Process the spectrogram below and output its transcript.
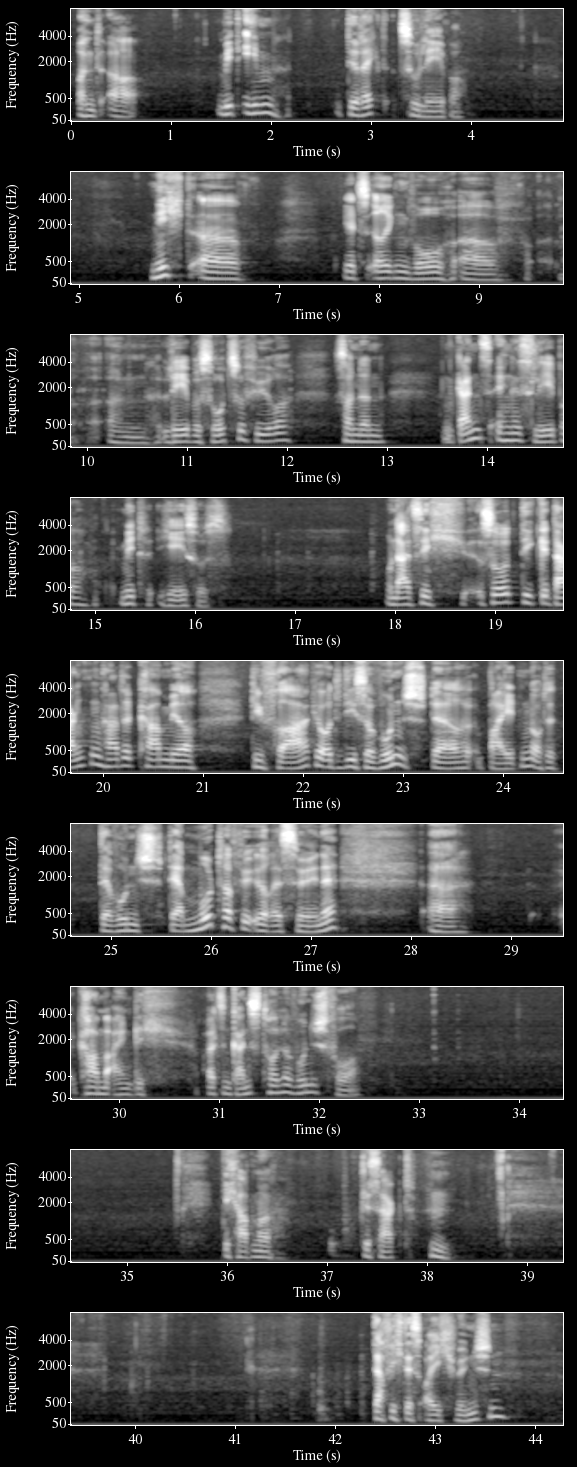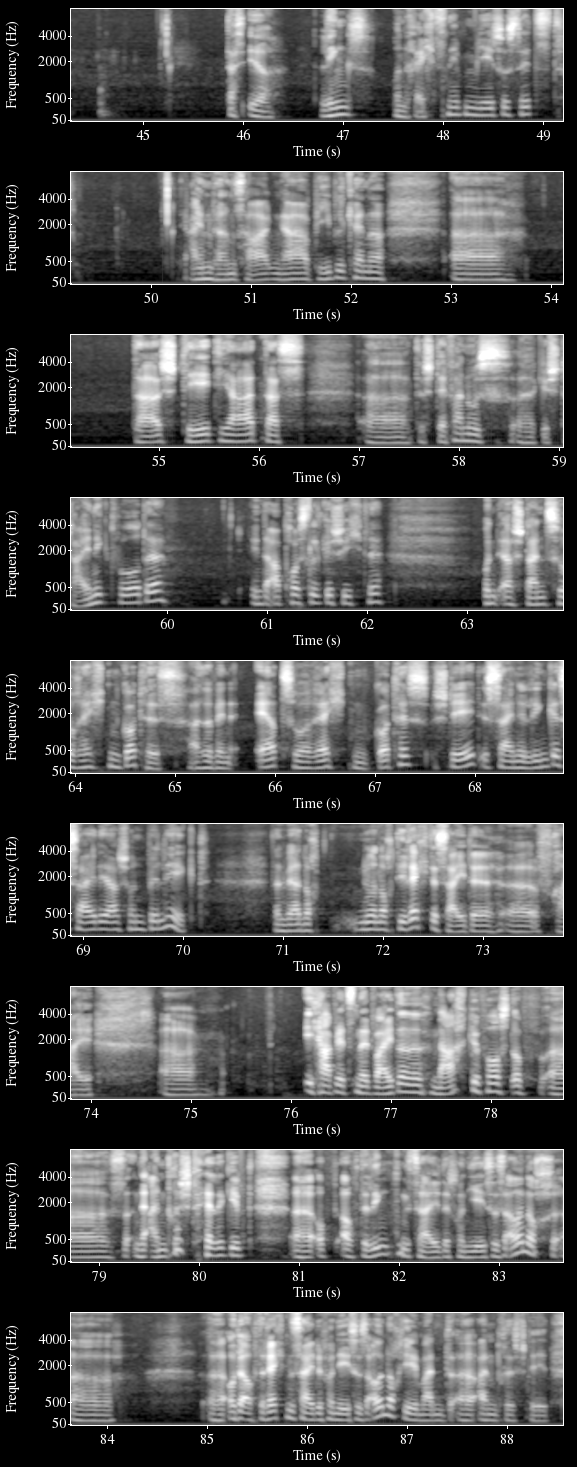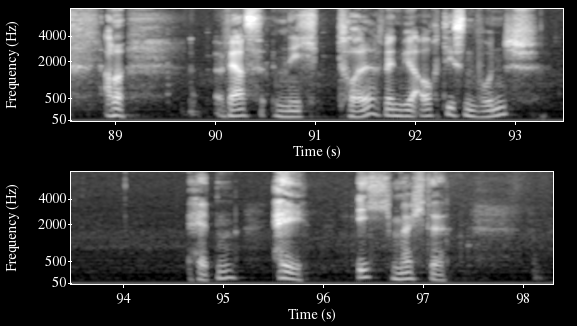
und äh, mit ihm direkt zu leben. Nicht äh, jetzt irgendwo äh, ein Leben so zu führen, sondern ein ganz enges Leben mit Jesus. Und als ich so die Gedanken hatte, kam mir die Frage oder dieser Wunsch der beiden oder der Wunsch der Mutter für ihre Söhne, äh, kam eigentlich als ein ganz toller Wunsch vor. Ich habe mir gesagt, hm, darf ich das euch wünschen, dass ihr links und rechts neben Jesus sitzt? Die einen werden sagen, ja, Bibelkenner, äh, da steht ja, dass äh, der Stephanus äh, gesteinigt wurde in der Apostelgeschichte. und er stand zur Rechten Gottes. Also wenn er zur Rechten Gottes steht, ist seine linke Seite ja schon belegt. Dann wäre noch, nur noch die rechte Seite äh, frei. Äh, ich habe jetzt nicht weiter nachgeforscht, ob äh, es eine andere Stelle gibt, äh, ob auf der linken Seite von Jesus auch noch äh, äh, oder auf der rechten Seite von Jesus auch noch jemand anderes steht. Aber wäre es nicht toll, wenn wir auch diesen Wunsch hätten, hey, ich möchte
